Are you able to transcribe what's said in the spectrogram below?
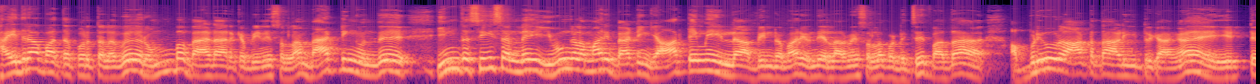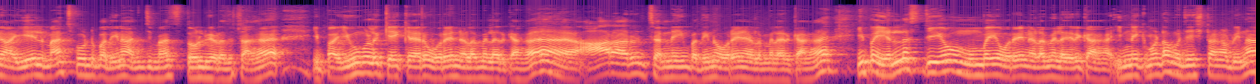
ஹைதராபாத்தை பொறுத்தளவு ரொம்ப பேடாக இருக்குது அப்படின்னு சொல்லலாம். பேட்டிங் வந்து இந்த சீசனில் இவங்கள மாதிரி பேட்டிங் யார்கிட்டையுமே இல்லை அப்படின்ற மாதிரி வந்து எல்லாருமே சொல்லப்பட்டுச்சு. பார்த்தா அப்படியே ஒரு ஆட்டத்தை ஆடிக்கிட்டு இருக்காங்க. எட்டு ஏழு மேட்ச் போட்டு பார்த்தீங்கன்னா அஞ்சு மேட்ச் தோல்வி அடைஞ்சிட்டாங்க. இப்போ இவங்களும் கேட்காரு ஒரே நிலமையில இருக்காங்க. ஆர்ஆரும் சென்னையும் பார்த்தீங்கன்னா ஒரே நிலமையில இருக்காங்க. இப்போ எல்எஸ்ஜியும் மும்பையும் ஒரே நிலமையில இருக்காங்க. இன்னைக்கு மட்டும் அவங்க ஜெயிச்சிட்டாங்க அப்படின்னா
